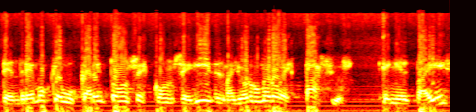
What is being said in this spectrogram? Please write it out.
tendremos que buscar entonces conseguir el mayor número de espacios en el país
